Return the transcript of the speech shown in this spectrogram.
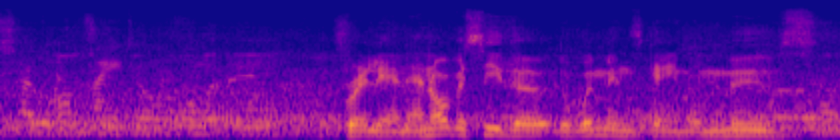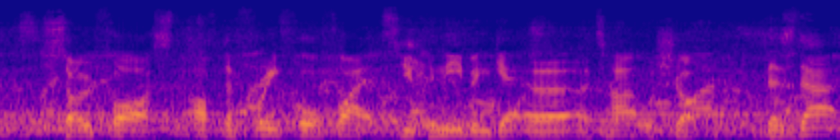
show what I'm made of. Brilliant. And obviously the, the women's game, it moves so fast. After three, four fights, you can even get a, a title shot. Does that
